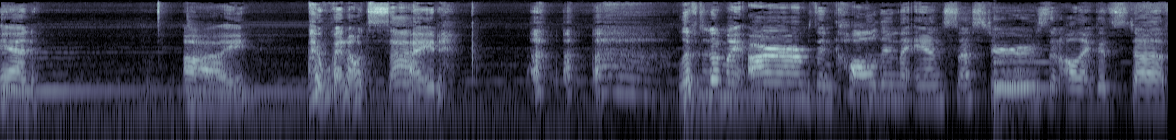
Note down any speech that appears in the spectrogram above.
And I I went outside lifted up my arms and called in the ancestors and all that good stuff.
